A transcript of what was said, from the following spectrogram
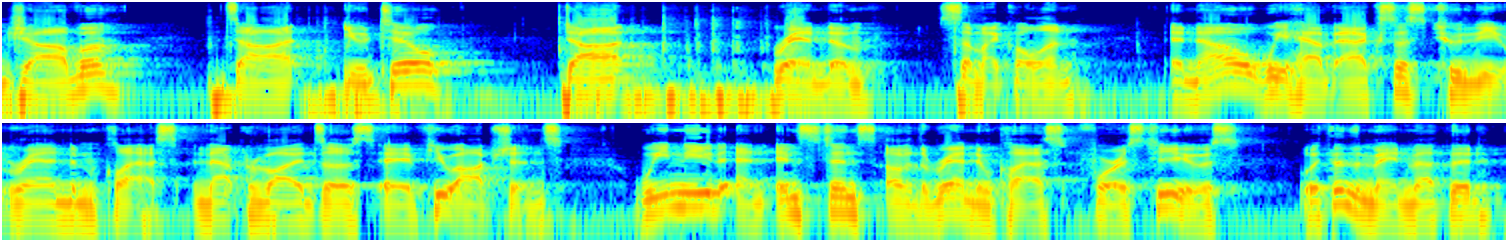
java.util.random semicolon. And now we have access to the random class, and that provides us a few options. We need an instance of the random class for us to use. Within the main method,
